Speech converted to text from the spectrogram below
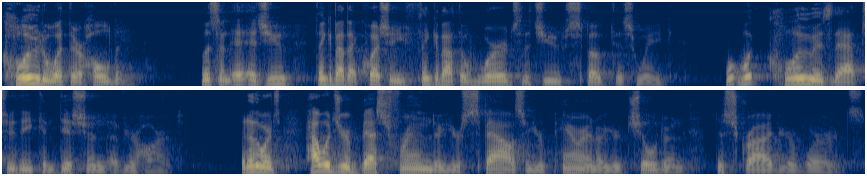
clue to what they're holding. Listen, as you think about that question, you think about the words that you spoke this week. What, what clue is that to the condition of your heart? In other words, how would your best friend or your spouse or your parent or your children describe your words?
